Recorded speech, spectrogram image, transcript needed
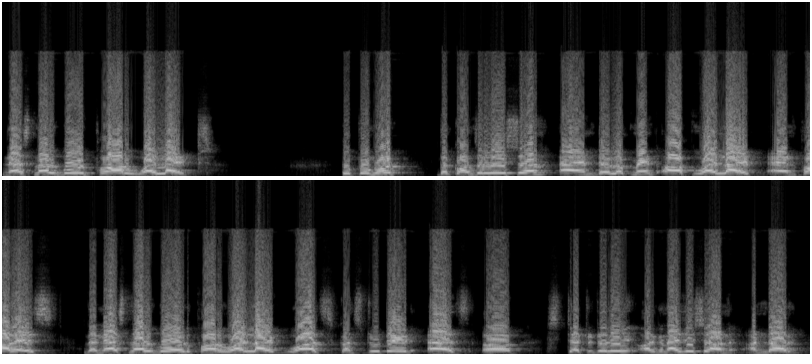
National Board for Wildlife to promote the conservation and development of wildlife and forests, the National Board for Wildlife was constituted as a statutory organization under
